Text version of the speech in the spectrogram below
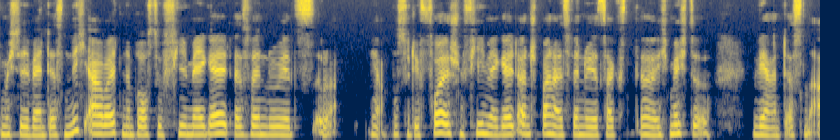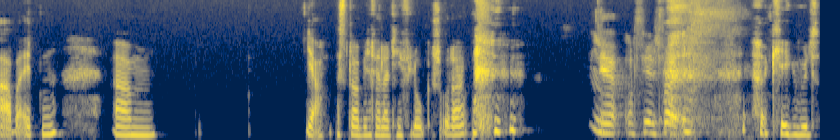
ich möchte währenddessen nicht arbeiten, dann brauchst du viel mehr Geld, als wenn du jetzt, oder ja, musst du dir vorher schon viel mehr Geld ansparen, als wenn du jetzt sagst, äh, ich möchte währenddessen arbeiten. Ähm, ja, ist, glaube ich, relativ logisch, oder? Ja, auf jeden Fall. Okay, gut.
